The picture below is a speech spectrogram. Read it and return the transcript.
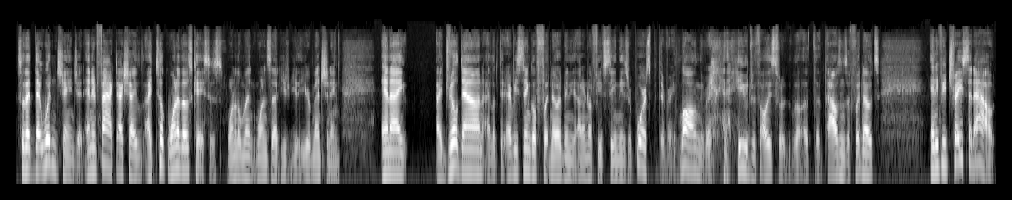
So that that wouldn't change it. And in fact, actually, I, I took one of those cases, one of the one- ones that you- you're mentioning, and I I drilled down. I looked at every single footnote. I mean, I don't know if you've seen these reports, but they're very long. They're very huge with all these sort of thousands of footnotes. And if you trace it out,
